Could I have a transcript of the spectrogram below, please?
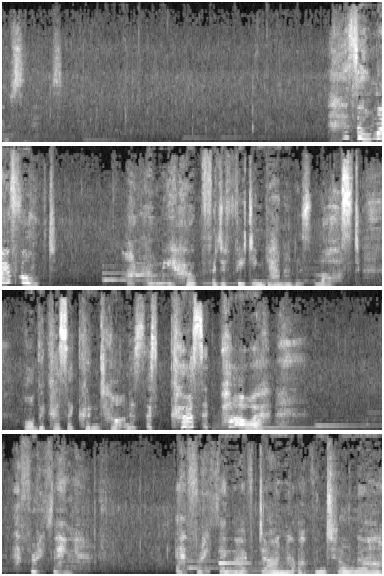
those things. It's all my fault. Our only hope for defeating Ganon is lost. All because I couldn't harness this cursed power. Everything. Everything I've done up until now.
